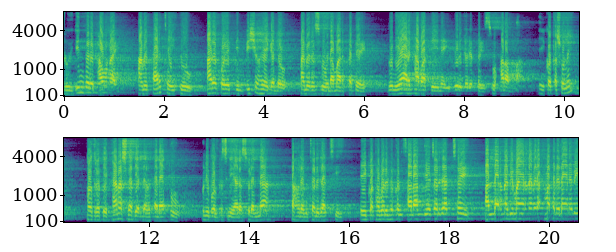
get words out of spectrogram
দুই দিন ধরে খাও নাই। আমি তার চাইতো আরও কয়েকদিন বেশি হয়ে গেল। আমি রসুল আমার পেটে দুনিয়ার খাবার দিই নাই। জোরে জোরে সুবহানাল্লাহ। এই কথা শুনে হজরতে খানাস রাদিয়াল্লাহু তাআলা আনহু উনি বলতেছেন, ইয়া রাসূলুল্লাহ, তাহলে আমি চলে যাচ্ছি। এই কথা বলে যখন সালাম দিয়ে চলে যাচ্ছে, আল্লাহর নবী, মায়ের নবী রাহমাতুল্লাহ নবী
